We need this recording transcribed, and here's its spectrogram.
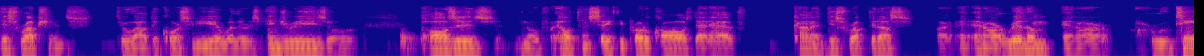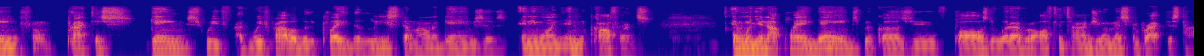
disruptions throughout the course of the year, whether it's injuries or pauses, you know, for health and safety protocols that have kind of disrupted us uh, and our rhythm and our, our, routine from practice games. We've we've probably played the least amount of games as anyone in the conference. And when you're not playing games because you've paused or whatever, oftentimes you're missing practice time.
